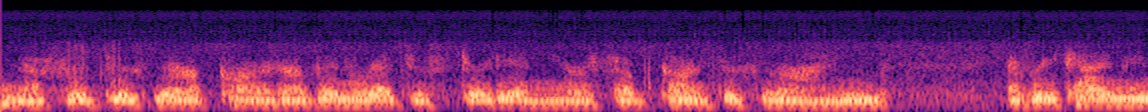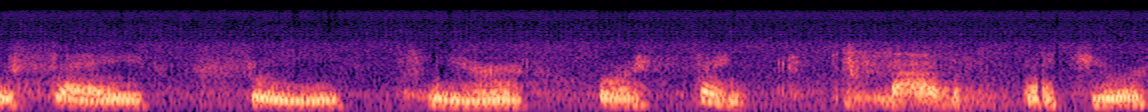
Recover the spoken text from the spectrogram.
Message is now part of and registered in your subconscious mind. Every time you say, see, hear, or think, Bob? that's your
